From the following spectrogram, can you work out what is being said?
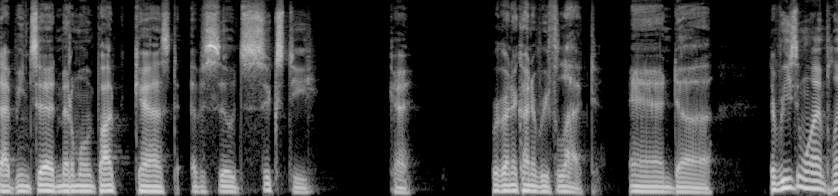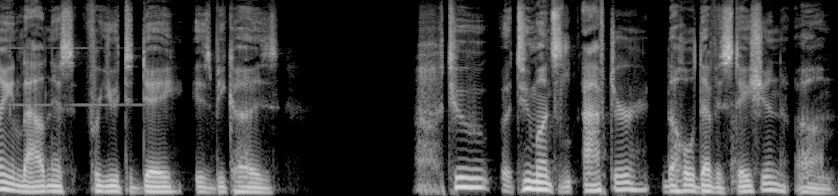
that being said, Metal Moment Podcast, episode 60. Okay. We're going to kind of reflect. And uh, the reason why I'm playing loudness for you today is because two two months after the whole devastation, um,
